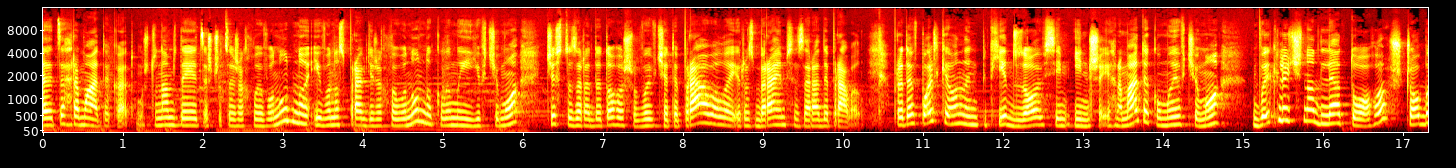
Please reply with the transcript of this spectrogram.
е, це граматика, тому що нам здається, що це жахливо нудно, і воно справді жахливо нудно, коли ми її вчимо чисто заради того, щоб вивчити правила і розбираємося заради правил. Проте в польській онлайн підхід зовсім інший. Граматику ми вчимо виключно для того, щоб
